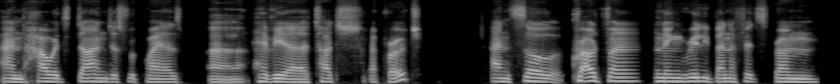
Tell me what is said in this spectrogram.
And how it's done just requires a heavier touch approach. And so crowdfunding really benefits from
